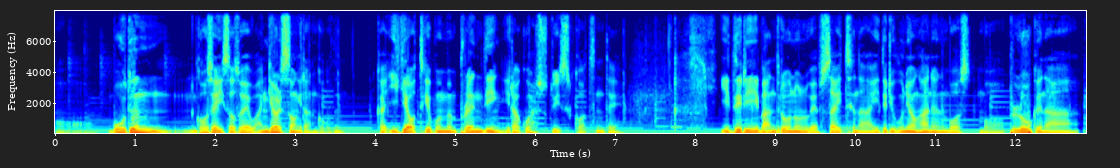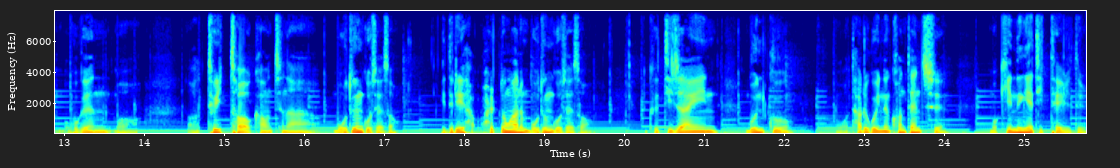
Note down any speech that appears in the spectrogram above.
어, 모든 것에 있어서의 완결성이라는 거거든. 그러니까 이게 어떻게 보면 branding이라고 할 수도 있을 것 같은데 이들이 만들어 놓은 웹사이트나 이들이 운영하는 뭐, 뭐 블로그나 혹은 뭐 어, Twitter account나 모든 곳에서 이들이 활동하는 모든 곳에서 그 디자인, 문구, 뭐 다루고 있는 컨텐츠, 뭐 기능의 디테일들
